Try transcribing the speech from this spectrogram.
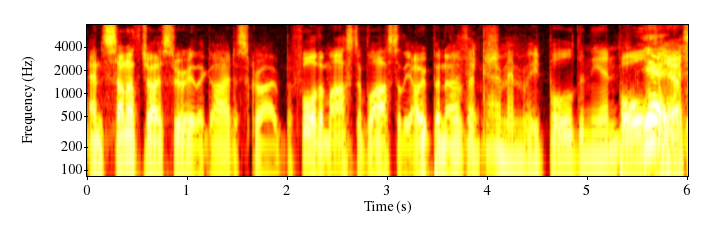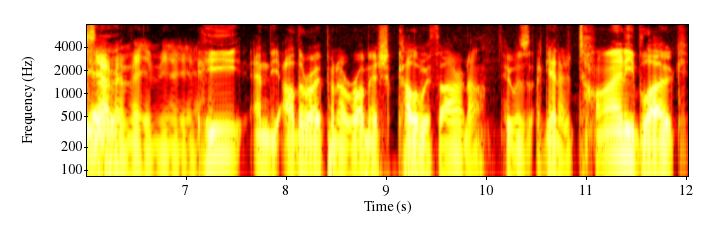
And Sanath Jayasuriya, the guy I described before, the master blaster, the opener I that think I remember he balled in the end. ball. Yeah, yes, yeah, I remember him. Yeah, yeah. He and the other opener, Ramesh Kaluwitharana, who was again a tiny bloke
